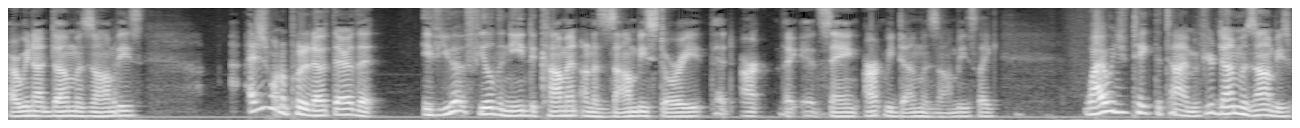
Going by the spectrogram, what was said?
Are we not done with zombies?" I just want to put it out there that if you feel the need to comment on a zombie story that aren't like it's saying, "Aren't we done with zombies?" Like, why would you take the time if you're done with zombies?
